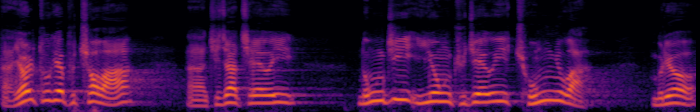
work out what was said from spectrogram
12개 부처와 지자체의 농지 이용 규제의 종류가 무려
